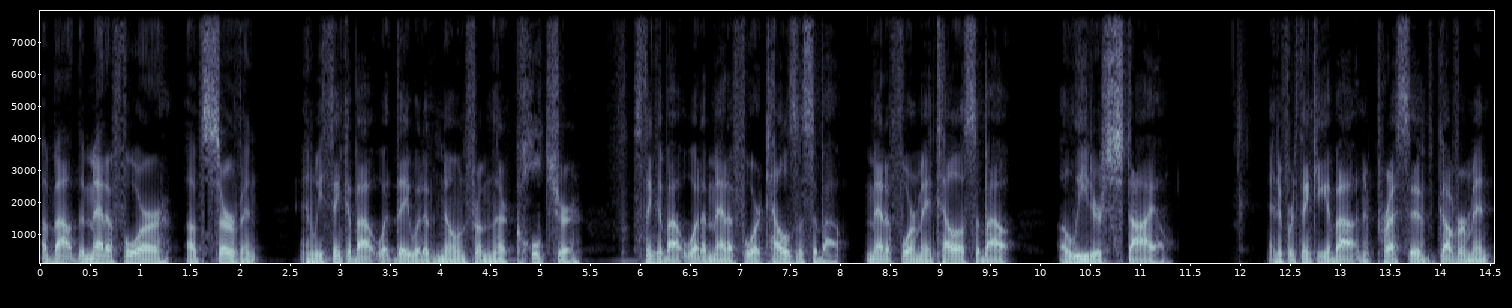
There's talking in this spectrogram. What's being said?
about the metaphor of servant and we think about what they would have known from their culture, let's think about what a metaphor tells us about. Metaphor may tell us about a leader's style. And if we're thinking about an oppressive government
